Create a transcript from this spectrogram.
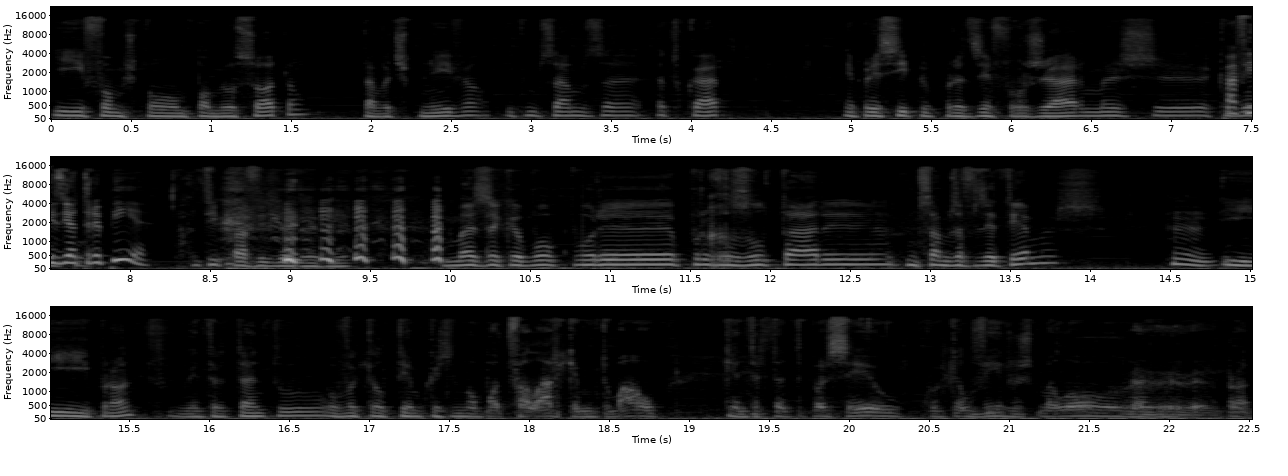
e fomos para, o- para o meu sótão, estava disponível, e começámos a, a tocar. Em princípio para desenferrujar, mas. eh, Para a acabou fisioterapia? Por, tipo para a fisioterapia. mas acabou por, eh, por resultar. eh, começámos a fazer temas Hum. e pronto. Entretanto, houve aquele tempo que a gente não pode falar, que é muito mau, que entretanto apareceu com aquele vírus que malou. Pronto.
